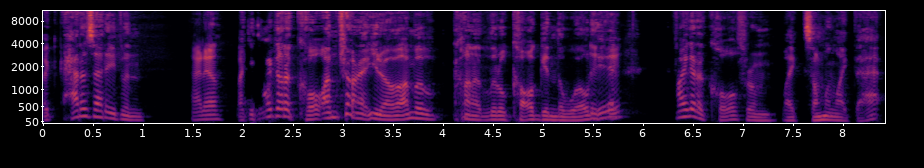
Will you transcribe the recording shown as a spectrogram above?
like how does that even i know like if I got a call? I'm trying to, you know, I'm a kind of little cog in the world here. Mhm. If I got a call from like someone like that,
